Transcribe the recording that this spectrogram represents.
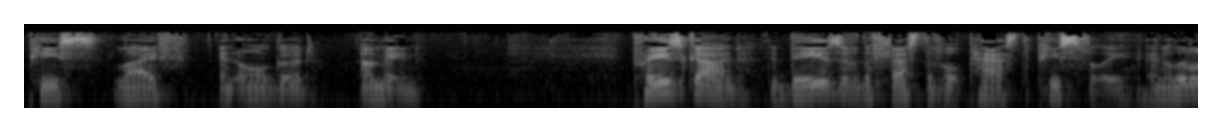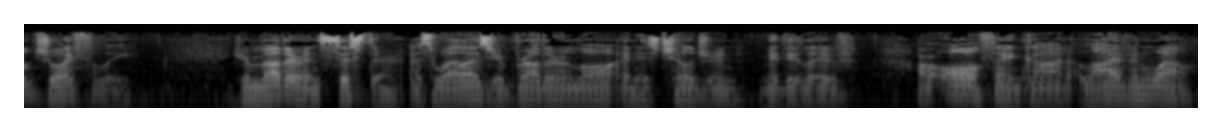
Peace, life, and all good. Amen. Praise God, the days of the festival passed peacefully and a little joyfully. Your mother and sister, as well as your brother in law and his children, may they live, are all, thank God, alive and well.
